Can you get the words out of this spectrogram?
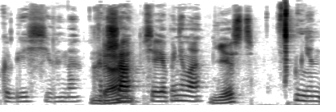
Как агрессивно. Да. Хорошо, все, я поняла. Есть? Мне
